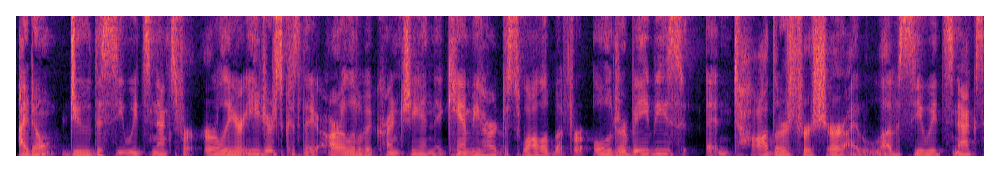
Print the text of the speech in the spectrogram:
I don't do the seaweed snacks for earlier eaters because they are a little bit crunchy and they can be hard to swallow. But for older babies and toddlers, for sure, I love seaweed snacks.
